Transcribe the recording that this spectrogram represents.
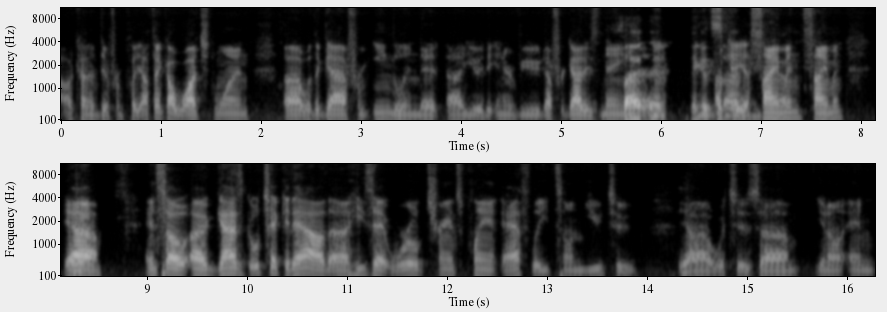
all kind of different places. I think I watched one with a guy from England that you had interviewed. I forgot his name. Simon. I think it's okay. Simon. Yeah, Simon. Simon. Yeah. yeah. And so, guys, go check it out. he's at World Transplant Athletes on YouTube. Yeah. which is, um, you know, and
